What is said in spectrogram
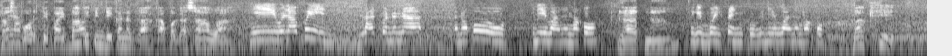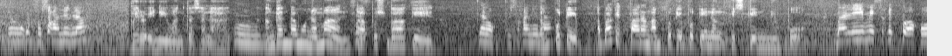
Tapos Wala po. 45, bakit hindi ka nagkapag-asawa? Eh, wala po eh. Lahat po na na, ano ko, iniiwanan ako. Lahat ng, Sige, boyfriend ko, iniiwanan ako. bakit? Ewan ko po sa kanila. Pero iniwan ka sa lahat. Hmm. Ang ganda mo naman, tapos bakit? Ewan ko po sa kanila. Ang puti, ah, bakit parang ang puti-puti ng skin nyo po? Bali, may sakit po ako.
